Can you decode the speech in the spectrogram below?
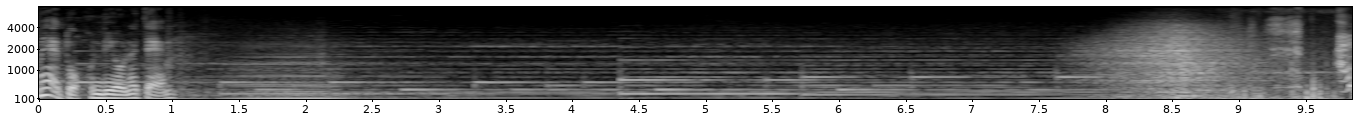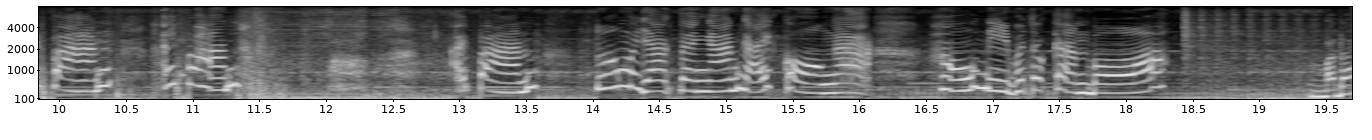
แม่ตัวคนเดียวนะแจม ไปตะการบอบ่ได้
